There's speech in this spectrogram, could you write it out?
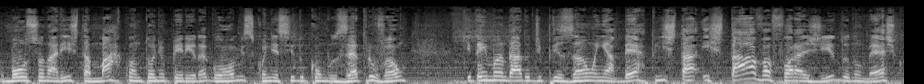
O bolsonarista Marco Antônio Pereira Gomes, conhecido como Zé Trovão, que tem mandado de prisão em aberto e está, estava foragido no México,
